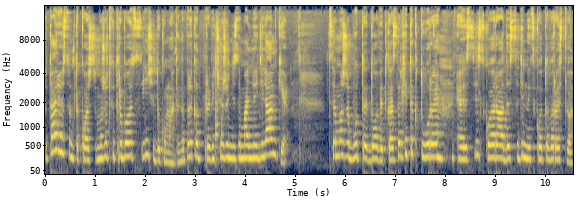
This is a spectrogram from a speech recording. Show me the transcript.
Нотаріусом також можуть витребуватися інші документи, наприклад, при відчуженні земельної ділянки. Це може бути довідка з архітектури, е, з сільської ради, з садівницького товариства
